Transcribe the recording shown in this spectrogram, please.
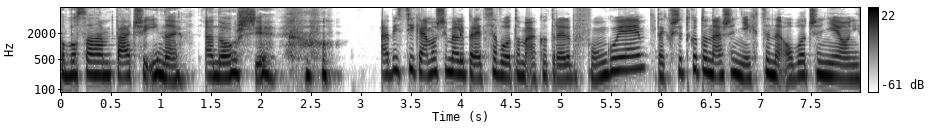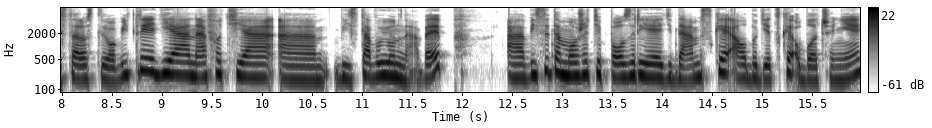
Lebo sa nám páči iné a novšie. Aby ste kamoši mali predstavu o tom, ako ThreadUp funguje, tak všetko to naše nechcené oblečenie oni starostlivo vytriedia, nafotia a vystavujú na web a vy si tam môžete pozrieť dámske alebo detské oblečenie.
